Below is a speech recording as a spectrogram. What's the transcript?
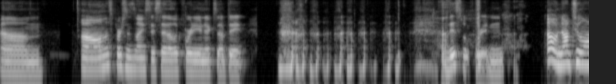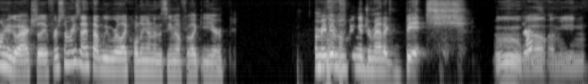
Um, oh, this person's nice. They said, "I look forward to your next update." this was written, oh, not too long ago. Actually, for some reason, I thought we were like holding onto this email for like a year, or maybe I'm just being a dramatic bitch. Ooh, That's- well, I mean,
